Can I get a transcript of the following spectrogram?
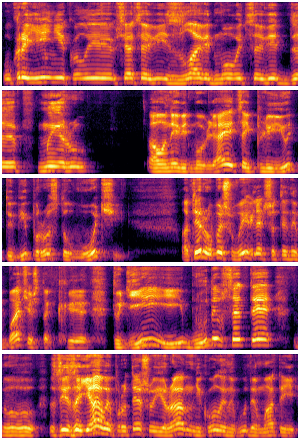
Україні, коли вся ця вісь зла відмовиться від е, миру. А вони відмовляються і плюють тобі просто в очі. А ти робиш вигляд, що ти не бачиш, так е, тоді і буде все те. Ну, ці заяви про те, що Іран ніколи не буде мати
